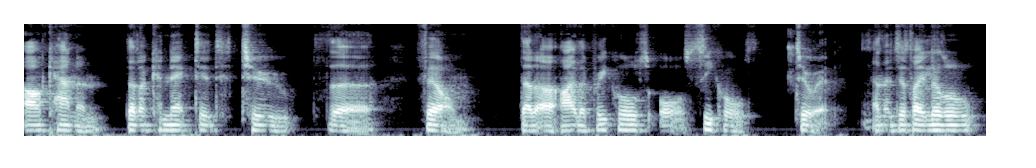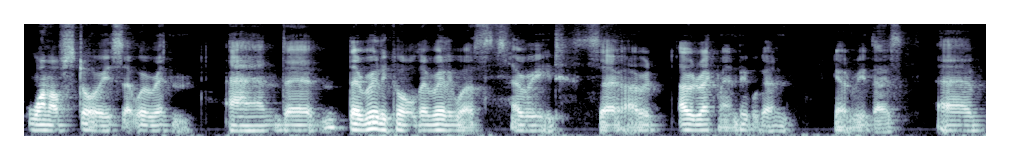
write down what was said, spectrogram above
are canon that are connected to the film that are either prequels or sequels to it. And they're just like little one off stories that were written. And they're, they're really cool. They're really worth a read. So I would I would recommend people go and go and read those. Um,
